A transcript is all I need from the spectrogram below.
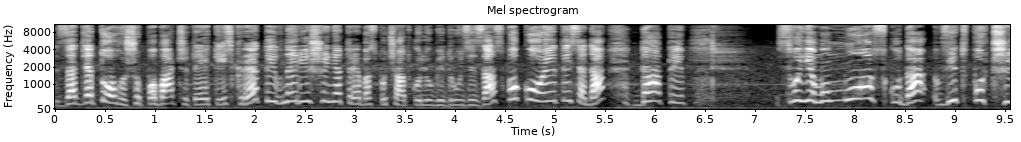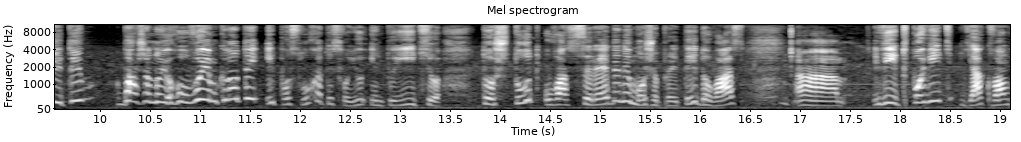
Задля того, щоб побачити якесь креативне рішення, треба спочатку, любі друзі, заспокоїтися, да? дати своєму мозку да, відпочити, бажано його вимкнути і послухати свою інтуїцію. Тож тут у вас зсередини може прийти до вас а, відповідь, як вам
